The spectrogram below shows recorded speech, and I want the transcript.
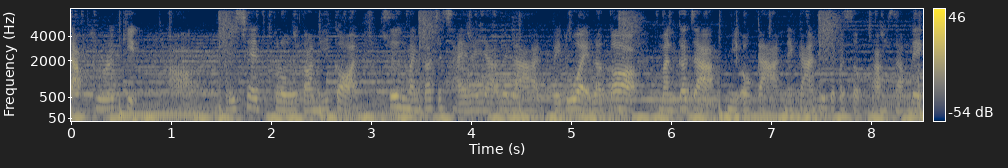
จับธุรกิจริเชตโกลตอนนี้ก่อน ซึ่งมันก็จะใช้ระยะเวลาไปด้วย แล้วก็มันก็จะมีโอกาสในการที่จะประสบความ สำเร็จ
